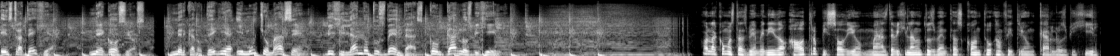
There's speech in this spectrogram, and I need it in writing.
estrategia, negocios, mercadotecnia y mucho más en Vigilando tus ventas con Carlos Vigil. Hola, ¿cómo estás? Bienvenido a otro episodio más de Vigilando tus ventas con tu anfitrión Carlos Vigil.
